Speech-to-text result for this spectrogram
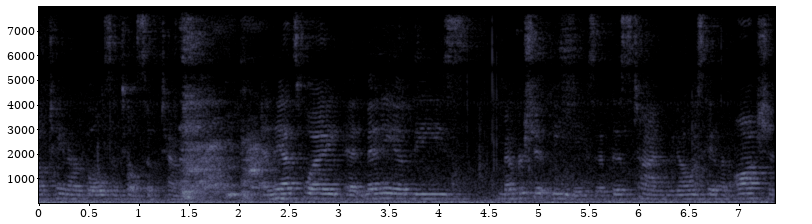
obtain our goals until September. And that's why at many of these membership meetings at this time, we always have an auction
